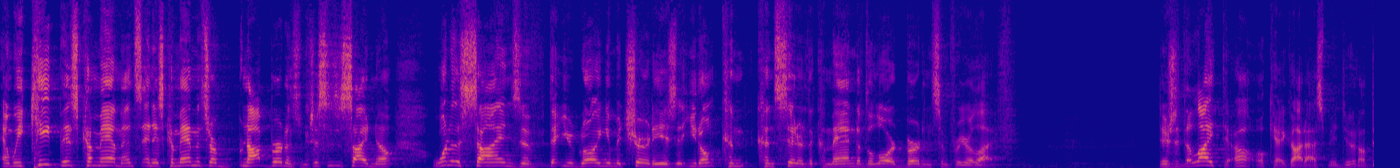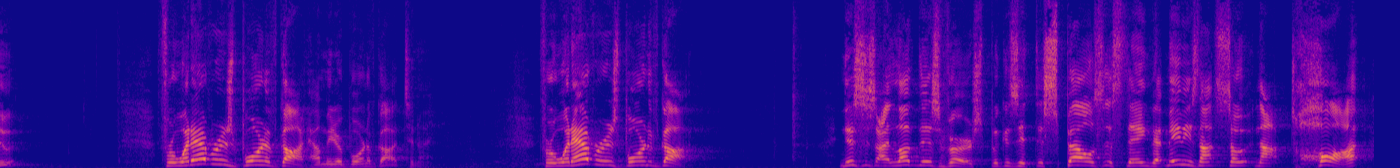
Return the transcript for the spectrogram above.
And we keep his commandments, and his commandments are not burdensome. Just as a side note, one of the signs of that you're growing in maturity is that you don't com- consider the command of the Lord burdensome for your life. There's a delight there. Oh, okay, God asked me to do it, I'll do it. For whatever is born of God, how many are born of God tonight? For whatever is born of God. This is I love this verse because it dispels this thing that maybe is not so not taught,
